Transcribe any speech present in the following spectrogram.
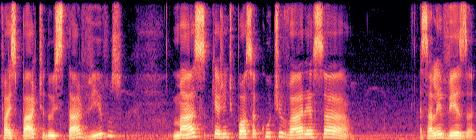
faz parte do estar vivos, mas que a gente possa cultivar essa essa leveza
